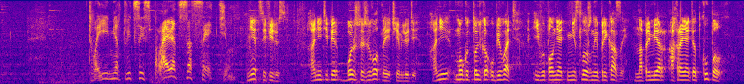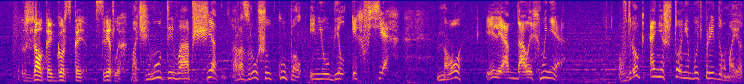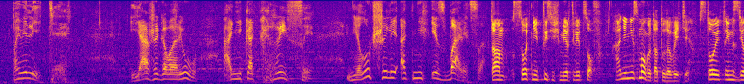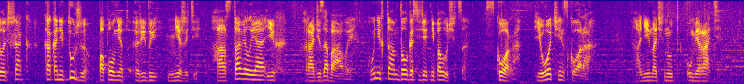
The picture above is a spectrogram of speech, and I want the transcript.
Твои мертвецы справятся с этим? Нет, Сифилюс. Они теперь больше животные, чем люди. Они могут только убивать и выполнять несложные приказы. Например, охранять от купол жалкой горсткой светлых. Почему ты вообще разрушил купол и не убил их всех? Ну, или отдал их мне? Вдруг они что-нибудь придумают, повелитель? Я же говорю, они как крысы. Не лучше ли от них избавиться? Там сотни тысяч мертвецов. Они не смогут оттуда выйти. Стоит им сделать шаг, как они тут же пополнят ряды нежити. А оставил я их ради забавы. У них там долго сидеть не получится. Скоро, и очень скоро, они начнут умирать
